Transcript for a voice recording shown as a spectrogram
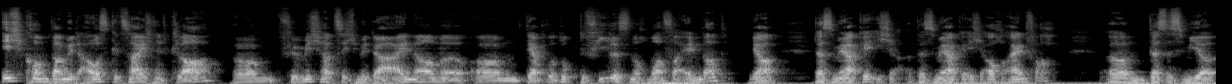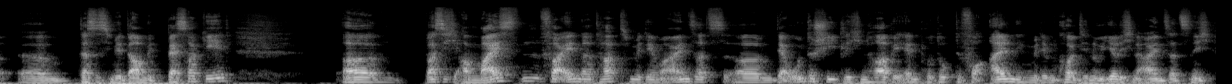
Ich komme damit ausgezeichnet klar. Ähm, für mich hat sich mit der Einnahme ähm, der Produkte vieles nochmal verändert. Ja, das merke ich, das merke ich auch einfach, ähm, dass es mir, ähm, dass es mir damit besser geht. Ähm, was sich am meisten verändert hat mit dem Einsatz ähm, der unterschiedlichen HBN-Produkte, vor allen Dingen mit dem kontinuierlichen Einsatz nicht.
